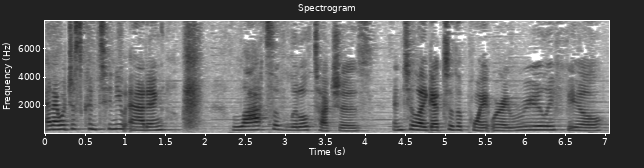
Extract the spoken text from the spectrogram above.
And I would just continue adding lots of little touches until I get to the point where I really feel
